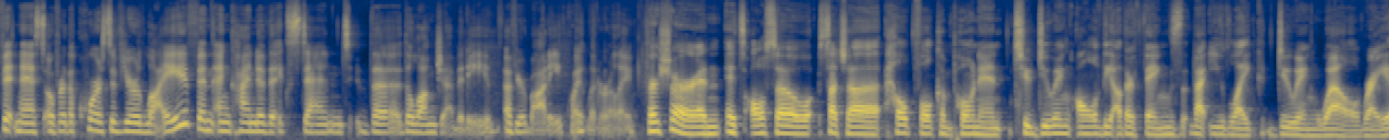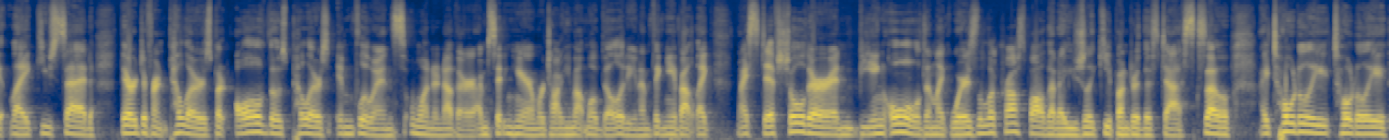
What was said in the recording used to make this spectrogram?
fitness over the course of your life and, and kind of extend the the longevity of your body quite literally. For sure. And it's also such a helpful component to doing all of the other things that you like doing well right? Like you said there are different pillars but all of those pillars influence one another. I'm sitting here and we're talking about mobility and i'm thinking about like my stiff shoulder and being old and like where's the lacrosse ball that i usually keep under this desk? So i totally totally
